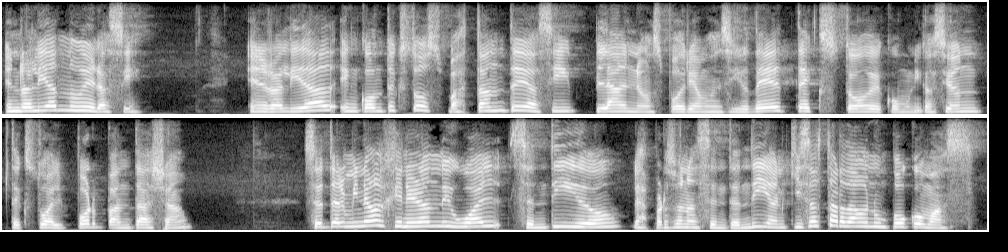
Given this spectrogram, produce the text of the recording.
en realidad no era así. En realidad, en contextos bastante así planos, podríamos decir, de texto, de comunicación textual por pantalla, se terminaba generando igual sentido, las personas se entendían, quizás tardaban un poco más,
